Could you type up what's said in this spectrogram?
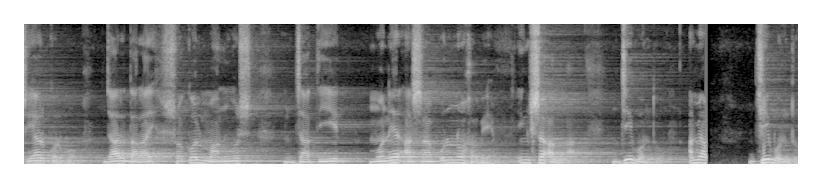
শেয়ার করব, যার দ্বারাই সকল মানুষ জাতির মনের আশা পূর্ণ হবে। ইনশা আল্লাহ জি বন্ধু, আমি জি বন্ধু।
